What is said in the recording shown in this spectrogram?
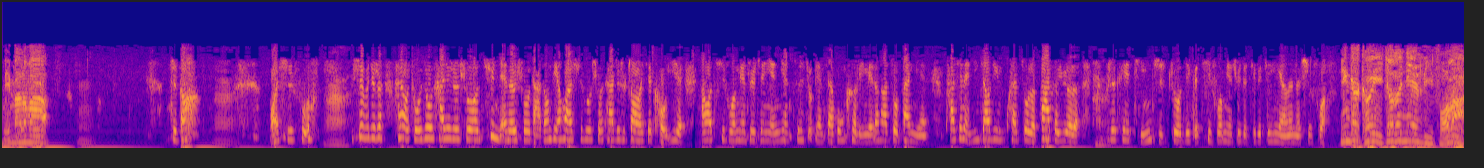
明白了吗？知道。嗯。王师傅。啊。师傅就是还有同修，他就是说去年的时候打通电话，师傅说他就是照了一些口业，然后七佛灭罪真言念四十九遍在功课里面，让他做半年。他现在已经将近快做了八个月了，是不是可以停止做这个七佛灭罪的这个真言了呢？师傅。应该可以，叫他念礼佛吧。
